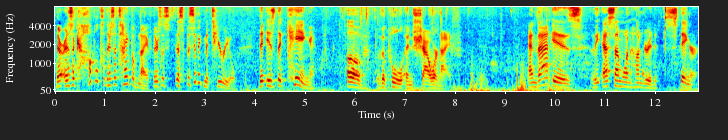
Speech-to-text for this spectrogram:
There is a couple. there's a type of knife. There's a, a specific material that is the king of the pool and shower knife. And that is the SM100 Stinger.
